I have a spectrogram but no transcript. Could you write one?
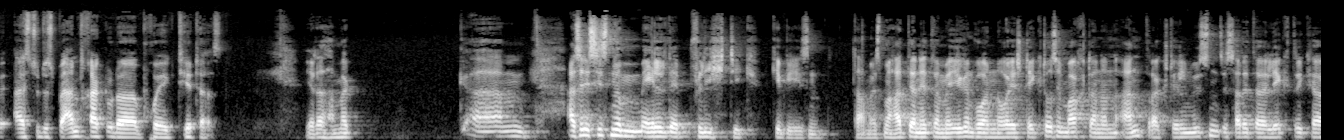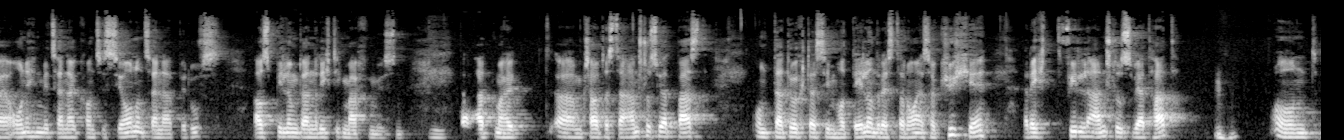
äh, als du das beantragt oder projektiert hast? Ja, da haben wir, ähm, also es ist nur meldepflichtig gewesen damals. Man hat ja nicht, wenn man irgendwo eine neue Steckdose macht, dann einen Antrag stellen müssen. Das hatte der Elektriker ohnehin mit seiner Konzession und seiner Berufsausbildung dann richtig machen müssen. Mhm. Dann hat man halt ähm, geschaut, dass der Anschlusswert passt. Und dadurch, dass im Hotel und Restaurant, also Küche, recht viel Anschlusswert hat mhm. und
